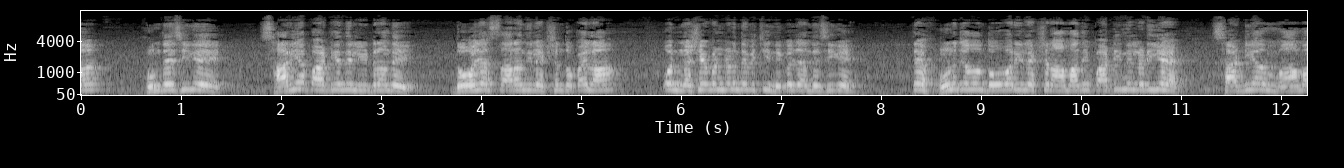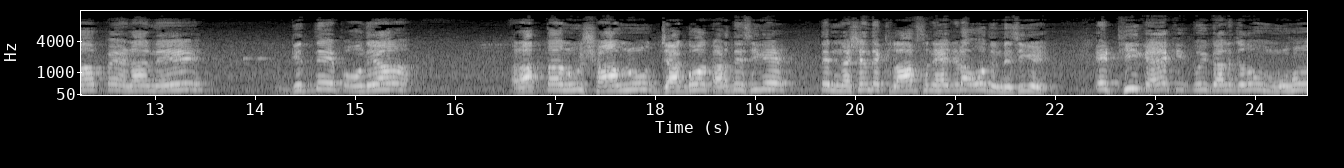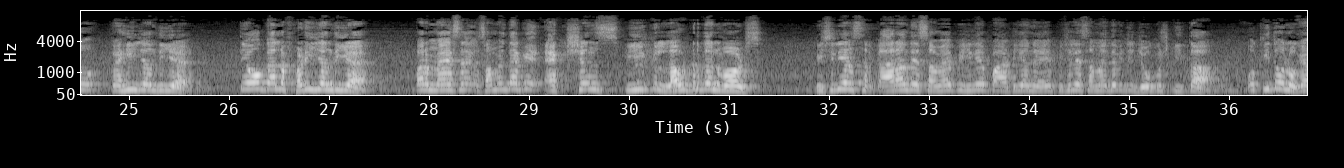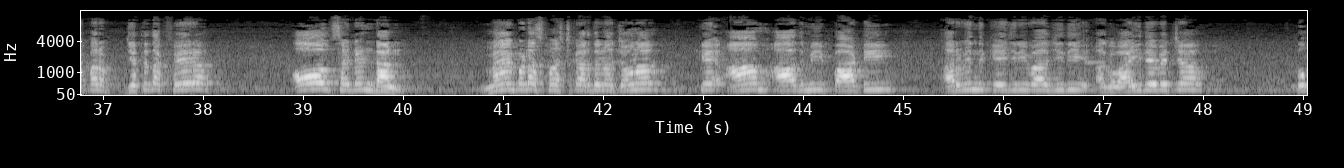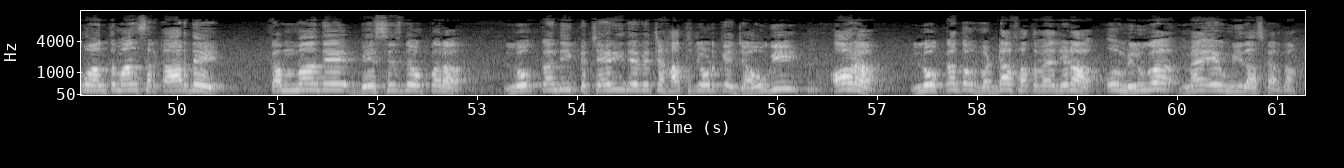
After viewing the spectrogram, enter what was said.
ਹੁੰਦੇ ਸੀਗੇ, ਸਾਰੀਆਂ ਪਾਰਟੀਆਂ ਦੇ ਲੀਡਰਾਂ ਦੇ 2017 ਦੀ ਇਲੈਕਸ਼ਨ ਤੋਂ ਪਹਿਲਾਂ ਉਹ ਨਸ਼ੇ ਵੰਡਣ ਦੇ ਵਿੱਚ ਹੀ ਨਿਕਲ ਜਾਂਦੇ ਸੀਗੇ। ਤੇ ਹੁਣ ਜਦੋਂ ਦੋ ਵਾਰੀ ਇਲੈਕਸ਼ਨ ਆਮ ਆਦਮੀ ਪਾਰਟੀ ਨੇ ਲੜੀ ਹੈ, ਸਾਡੀਆਂ ਮਾਵਾਂ ਭੈਣਾਂ ਨੇ ਗਿੱਧੇ ਪਾਉਂਦਿਆਂ ਰਾਤਾਂ ਨੂੰ, ਸ਼ਾਮ ਨੂੰ ਜਾਗੋਆਂ ਕੱਢਦੇ ਸੀਗੇ ਤੇ ਨਸ਼ਿਆਂ ਦੇ ਖਿਲਾਫ ਸੁਨੇਹਾ ਜਿਹੜਾ ਉਹ ਦਿੰਦੇ ਸੀਗੇ। ਇਹ ਠੀਕ ਹੈ ਕਿ ਕੋਈ ਗੱਲ ਜਦੋਂ ਮੂੰਹੋਂ ਕਹੀ ਜਾਂਦੀ ਹੈ ਤੇ ਉਹ ਗੱਲ ਫੜੀ ਜਾਂਦੀ ਹੈ, ਪਰ ਮੈਂ ਸਮਝਦਾ ਕਿ action speak louder than words. ਪਿਛਲੀਆਂ ਸਰਕਾਰਾਂ ਦੇ ਸਮੇਂ, ਪਿਛਲੀਆਂ ਪਾਰਟੀਆਂ ਨੇ ਪਿਛਲੇ ਸਮੇਂ ਦੇ ਵਿੱਚ ਜੋ ਕੁਝ ਕੀਤਾ, ਉਹ ਕਿਤੋਂ ਲੁਕਿਆ ਪਰ ਜਿੱਥੇ ਤੱਕ ਫੇਰ ਆਲ ਸੈਡ ਐਂਡ ਡਨ ਮੈਂ ਬੜਾ ਸਪਸ਼ਟ ਕਰ ਦੇਣਾ ਚਾਹੁੰਦਾ ਕਿ ਆਮ ਆਦਮੀ ਪਾਰਟੀ ਅਰਵਿੰਦ ਕੇਜਰੀਵਾਲ ਜੀ ਦੀ ਅਗਵਾਈ ਦੇ ਵਿੱਚ ਭਗਵੰਤ ਮਾਨ ਸਰਕਾਰ ਦੇ ਕੰਮਾਂ ਦੇ ਬੇਸਿਸ ਦੇ ਉੱਪਰ ਲੋਕਾਂ ਦੀ ਕਚਹਿਰੀ ਦੇ ਵਿੱਚ ਹੱਥ ਜੋੜ ਕੇ ਜਾਊਗੀ ਔਰ ਲੋਕਾਂ ਤੋਂ ਵੱਡਾ ਫਤਵਾ ਜਿਹੜਾ ਉਹ ਮਿਲੂਗਾ, ਮੈਂ ਇਹ ਉਮੀਦ ਆਸ ਕਰਦਾ।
